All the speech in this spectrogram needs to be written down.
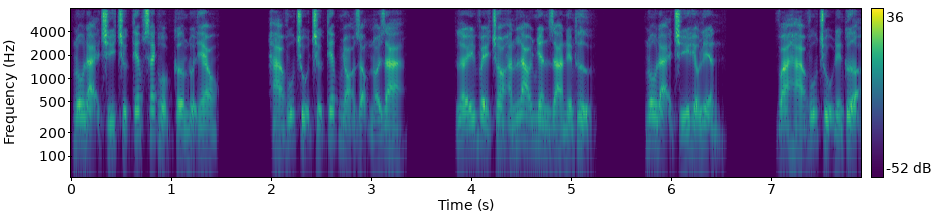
Nô đại trí trực tiếp xách hộp cơm đuổi theo. Hà vũ trụ trực tiếp nhỏ giọng nói ra lấy về cho hắn lao nhân ra nếm thử. Nô đại trí hiểu liền. Và hà vũ trụ đến cửa,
